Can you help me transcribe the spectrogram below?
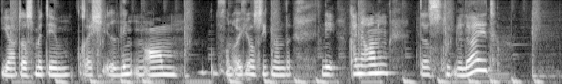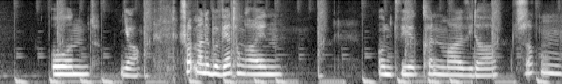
Ja, das mit dem brech linken Arm von euch aus sieht man. Nee, keine Ahnung. Das tut mir leid. Und ja, schaut mal eine Bewertung rein. Und wir können mal wieder zocken.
